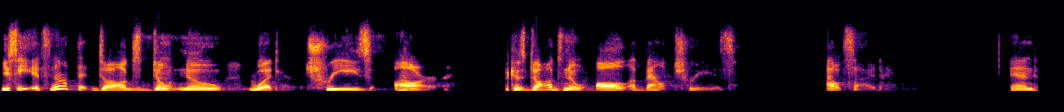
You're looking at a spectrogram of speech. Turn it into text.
You see, it's not that dogs don't know what trees are, because dogs know all about trees outside. And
